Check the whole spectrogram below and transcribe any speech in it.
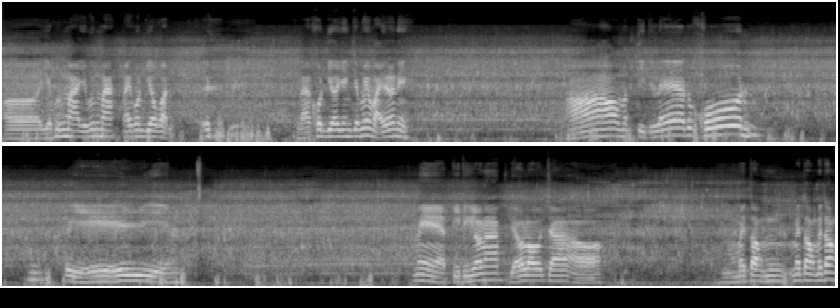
เอออย่าเพิ่งมาอย่าเพิ่งมา ไปคนเดียวก่อนนะคนเดียวยังจะไม่ไหวแล้วนี่อ้าวมันติดแล้วทุกคนเอ้ยแม่ติดอีกแล้วนะครับ เดี๋ยวเราจะเออไม่ต้องไม่ต้องไม่ต้อง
